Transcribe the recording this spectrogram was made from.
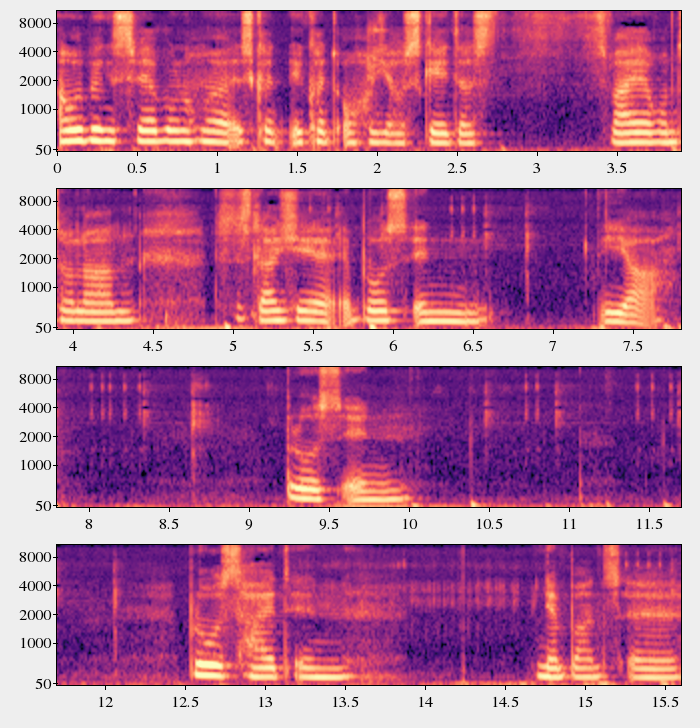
Aber übrigens Werbung nochmal. Könnt, ihr könnt auch euch aus Skaters 2 herunterladen. Das ist das gleiche, bloß in. Ja. Bloß in Bloß halt in. Wie nennt man's? Äh.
